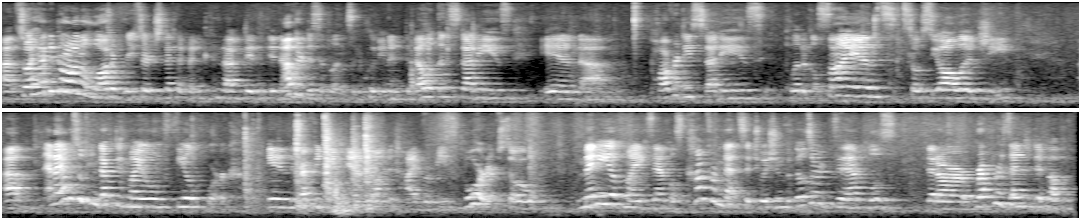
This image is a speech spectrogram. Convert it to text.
Uh, so I had to draw on a lot of research that had been conducted in other disciplines, including in development studies, in um, poverty studies, political science, sociology, um, and I also conducted my own field work in the refugee camps on the Thai-Burmese border. So many of my examples come from that situation, but those are examples that are representative of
